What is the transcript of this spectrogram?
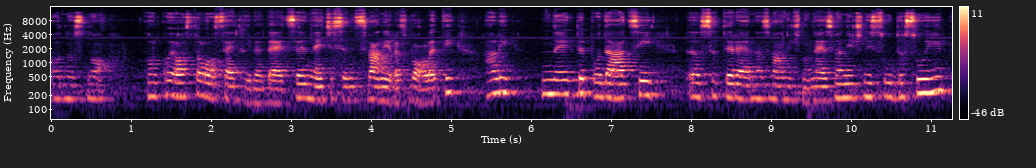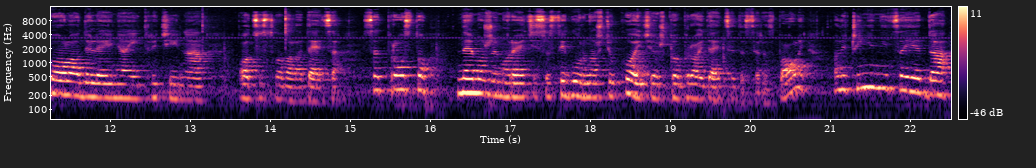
odnosno koliko je ostalo osetljive dece, neće se sva ni razboleti, ali negde podaci e, sa terena zvanično nezvanični su da su i pola odelenja i trećina odsustvovala deca. Sad prosto ne možemo reći sa sigurnošću koji će još to broj dece da se razboli, ali činjenica je da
